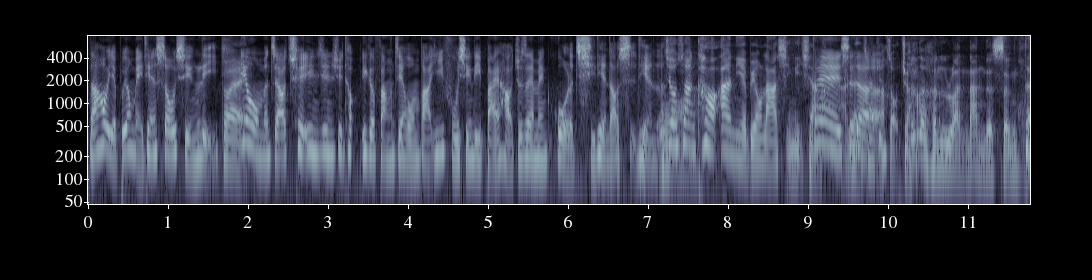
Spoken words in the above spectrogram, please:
然后也不用每天收行李。对，因为我们只要 check in 进去同一个房间，我们把衣服行李摆好，就在那边过了七天到十天了。就算靠岸，你也不用拉行李下来，对，是的，下去走就好。真的很软烂的生活。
